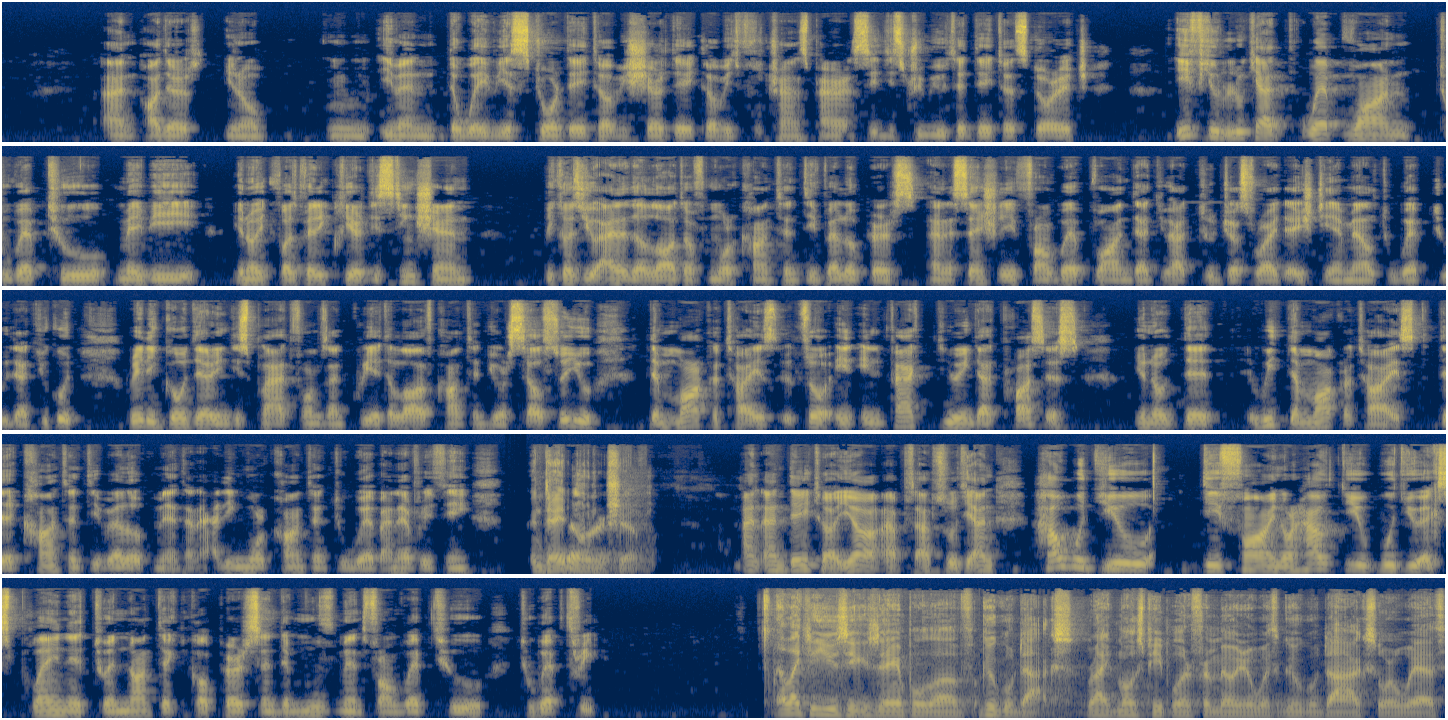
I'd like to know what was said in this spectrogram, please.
and other, you know, mm, even the way we store data, we share data with full transparency, distributed data storage. If you look at Web 1 to Web 2, maybe you know, it was very clear distinction because you added a lot of more content developers and essentially from web 1 that you had to just write html to web 2 that you could really go there in these platforms and create a lot of content yourself. So you democratize. So in, in fact, during that process, you know, the we democratized the content development and adding more content to web and everything. And data ownership. And and data yeah absolutely. And how would you define or how do you would you explain it to a non-technical person the movement from web 2 to web 3 I like to use the example of Google Docs, right? Most people are familiar with Google Docs or with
